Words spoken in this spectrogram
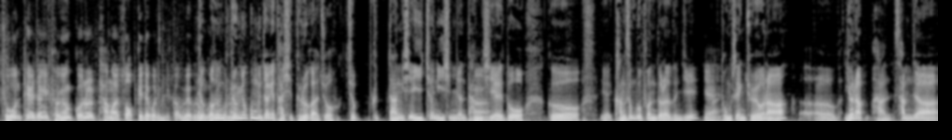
조은태 회장이 경영권을 방어할 수 없게 돼 버립니까? 왜 그런 거죠? 경영권 문장에 다시 들어가죠. 저 그 당시에 2020년 당시에도 어. 그 예, 강성부 펀드라든지 예. 동생 조연아 어, 연합한 삼자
